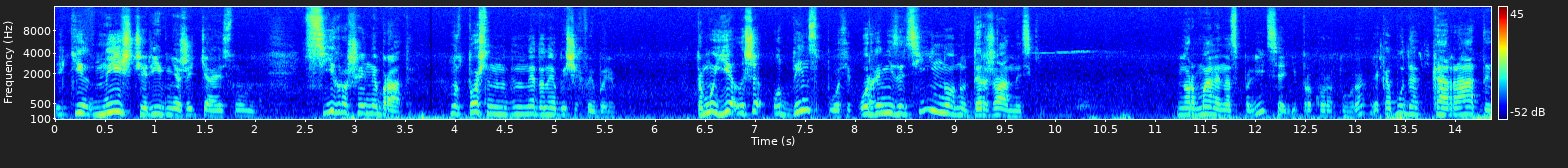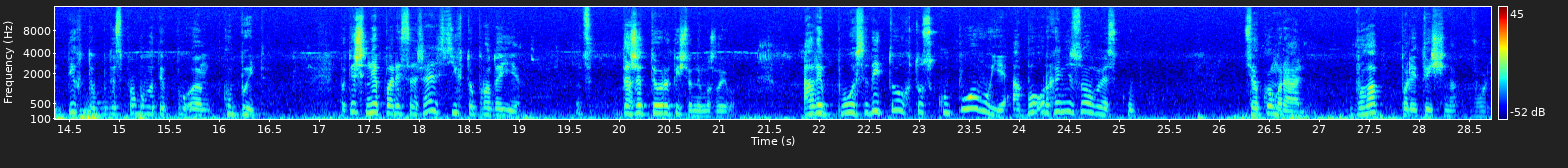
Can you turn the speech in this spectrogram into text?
які нижче рівня життя існують, ці грошей не брати. Ну точно не- до найближчих виборів. Тому є лише один спосіб організаційно ну, державницький. Нормальна нацполіція і прокуратура, яка буде карати тих, хто буде спробувати ем, купити. Бо ти ж не пересаджаєш всіх, хто продає. Ну, Це навіть теоретично неможливо. Але посадить того, хто скуповує або організовує скупку. Цілком реально. Була б політична воля.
